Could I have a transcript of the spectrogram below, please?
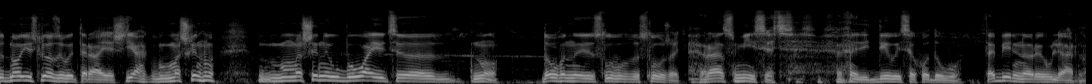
одною сльози витираєш. Як машину, машини вбиваються, ну, довго не служать. Раз в місяць дивися ходову. Стабільно, регулярно.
